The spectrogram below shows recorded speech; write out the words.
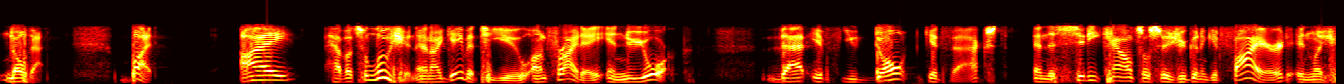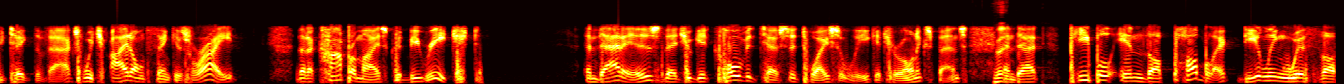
know that. But I have a solution, and I gave it to you on Friday in New York that if you don't get vaxxed and the city council says you're going to get fired unless you take the vax, which I don't think is right, that a compromise could be reached. And that is that you get COVID tested twice a week at your own expense, But- and that people in the public, dealing with the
